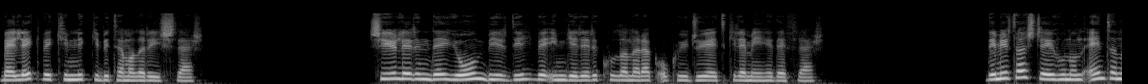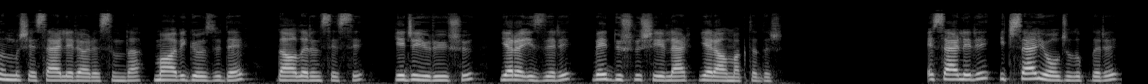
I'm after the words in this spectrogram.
bellek ve kimlik gibi temaları işler. Şiirlerinde yoğun bir dil ve imgeleri kullanarak okuyucuyu etkilemeyi hedefler. Demirtaş Ceyhun'un en tanınmış eserleri arasında Mavi Gözlü Dev, Dağların Sesi, Gece Yürüyüşü, Yara İzleri ve Düşlü Şiirler yer almaktadır. Eserleri, içsel yolculukları,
